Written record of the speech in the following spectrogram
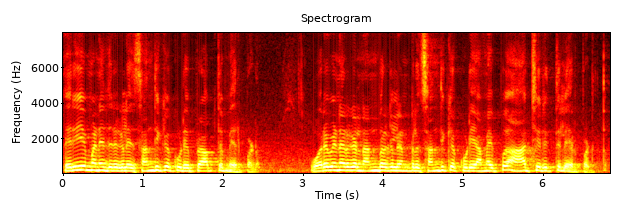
பெரிய மனிதர்களை சந்திக்கக்கூடிய பிராப்தம் ஏற்படும். உறவினர்கள் நண்பர்கள் என்று சந்திக்கக்கூடிய அமைப்பு ஆச்சரியத்தில் ஏற்படுத்தும்.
